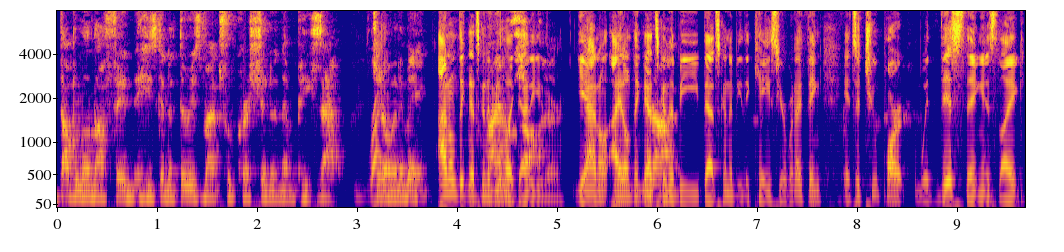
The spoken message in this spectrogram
double or nothing. He's going to do his match with Christian and then peace out. Do you know what I mean? I don't think that's going to be I'm like that either. Yeah, I don't. I don't think that's No. going to be that's going to be the case here. But I think it's a two part with this thing is like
